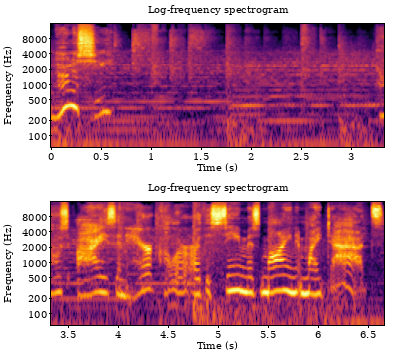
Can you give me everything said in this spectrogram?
Nanashi? Those eyes and hair color are the same as mine and my dad's.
